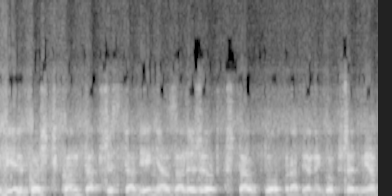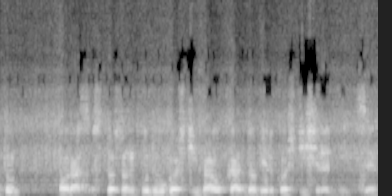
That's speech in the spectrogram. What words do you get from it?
Wielkość kąta przystawienia zależy od kształtu obrabianego przedmiotu oraz stosunku długości wałka do wielkości średnicy.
